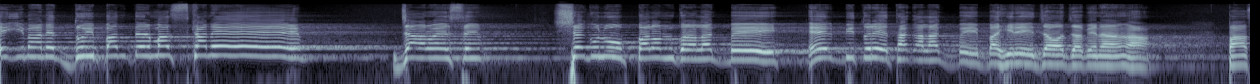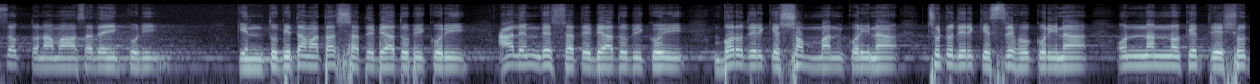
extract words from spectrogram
এই ইমানের দুই প্রান্তের মাঝখানে যা রয়েছে, সেগুলো পালন করা লাগবে, এর ভিতরে থাকা লাগবে, বাহিরে যাওয়া যাবে না। পাঁচ অক্ত নামাজ আদায় করি, কিন্তু পিতামাতার সাথে বেয়াদবি করি আলেমদের সাথে বেয়াদবি করি বড়দেরকে সম্মান করি না ছোটদেরকে স্নেহ করি না। অন্যান্য ক্ষেত্রে সুদ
